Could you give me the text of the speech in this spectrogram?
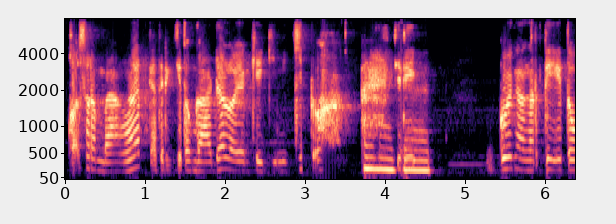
Kok serem banget? Kata dia gitu. Nggak ada loh yang kayak gini gitu. Oh Jadi- god. gue nggak ngerti itu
